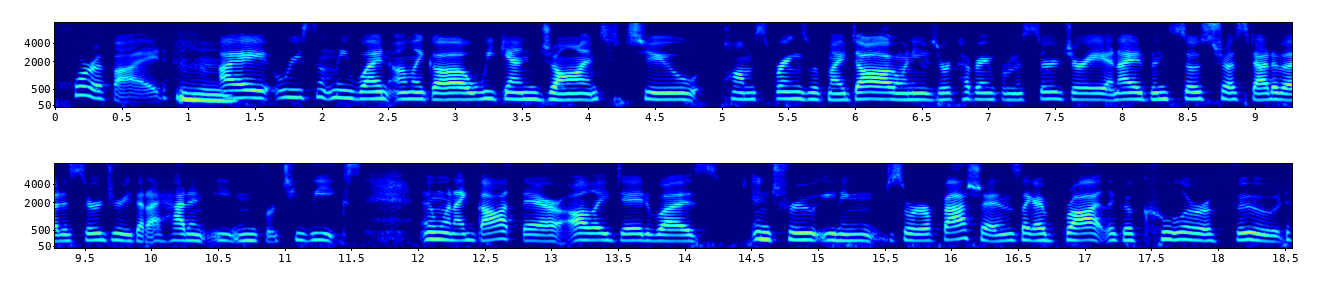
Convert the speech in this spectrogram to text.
horrified. Mm-hmm. I recently went on like a weekend jaunt to Palm Springs with my dog when he was recovering from his surgery, and I had been so stressed out about his surgery that I hadn't eaten for two weeks. And when I got there, all I did was in true eating disorder fashions like i brought like a cooler of food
